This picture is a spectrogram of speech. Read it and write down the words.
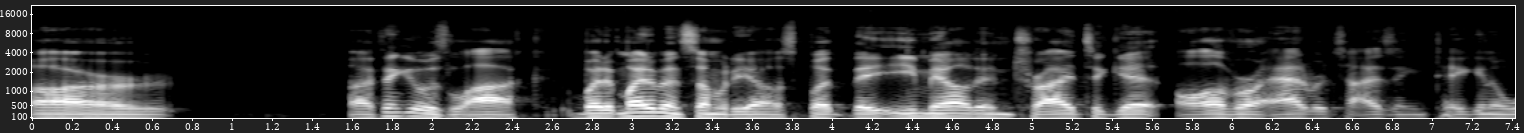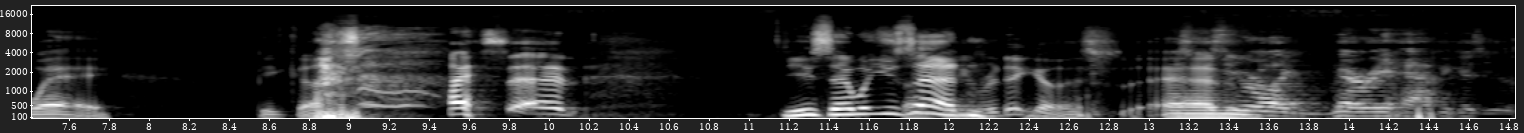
our I think it was Locke, but it might have been somebody else. But they emailed and tried to get all of our advertising taken away because I said you said what you said. ridiculous. Because you were like very happy because you were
